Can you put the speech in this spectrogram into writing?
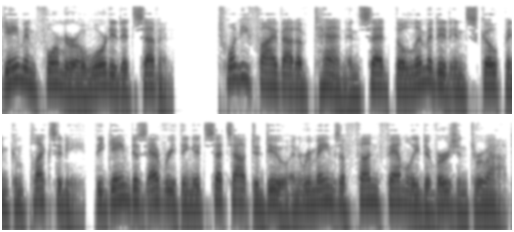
Game Informer awarded it 7.25 out of 10 and said though limited in scope and complexity, the game does everything it sets out to do and remains a fun family diversion throughout.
